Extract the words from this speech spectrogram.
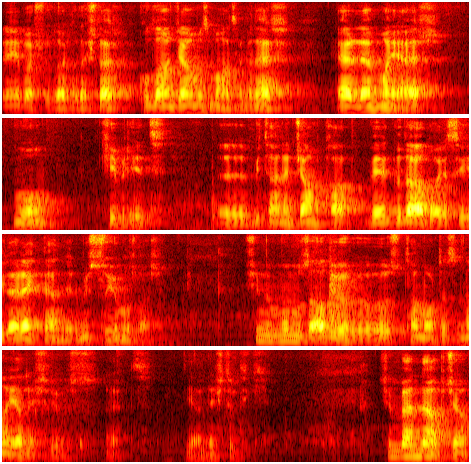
Neye başlıyoruz arkadaşlar? Kullanacağımız malzemeler Erlenmeyer, mum, kibrit, e, bir tane cam kap ve gıda boyasıyla renklendirilmiş suyumuz var. Şimdi mumumuzu alıyoruz, tam ortasına yerleştiriyoruz. Evet, yerleştirdik. Şimdi ben ne yapacağım?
